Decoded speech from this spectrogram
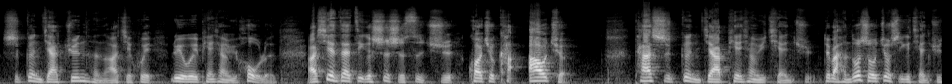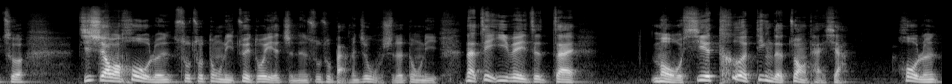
是更加均衡，而且会略微偏向于后轮。而现在这个适时四驱 Quattro Ultra，它是更加偏向于前驱，对吧？很多时候就是一个前驱车，即使要往后轮输出动力，最多也只能输出百分之五十的动力。那这意味着在某些特定的状态下，后轮。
